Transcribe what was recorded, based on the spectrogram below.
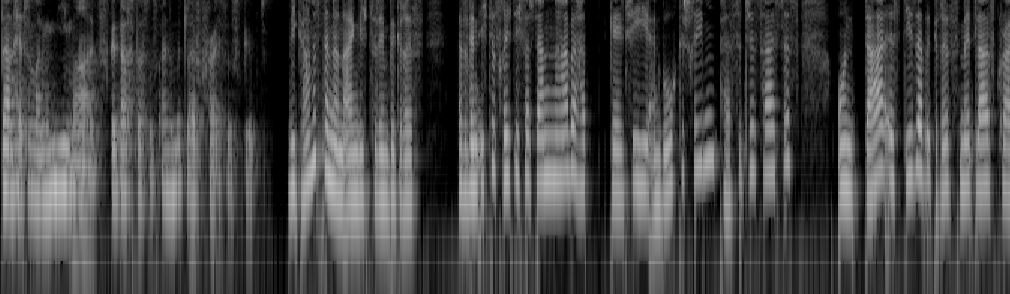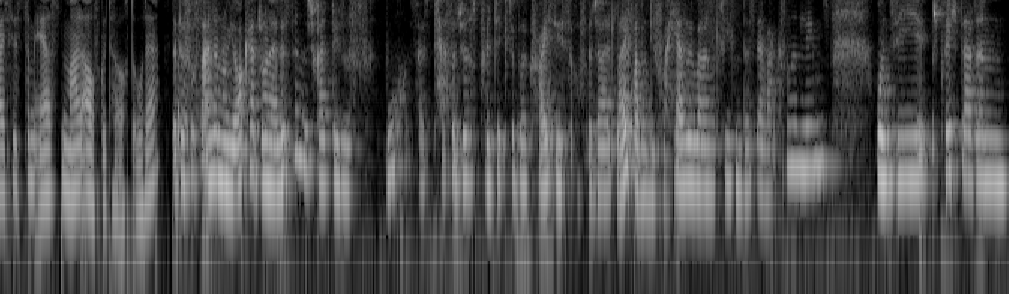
dann hätte man niemals gedacht, dass es eine Midlife Crisis gibt. Wie kam es denn dann eigentlich zu dem Begriff? Also wenn ich das richtig verstanden habe, hat Gail Sheehy ein Buch geschrieben, Passages heißt es, und da ist dieser Begriff Midlife Crisis zum ersten Mal aufgetaucht, oder? Das ist eine New Yorker Journalistin. Sie schreibt dieses Buch, es heißt Passages Predictable Crises of Adult Life, also die vorhersehbaren Krisen des Erwachsenenlebens. Und sie spricht darin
